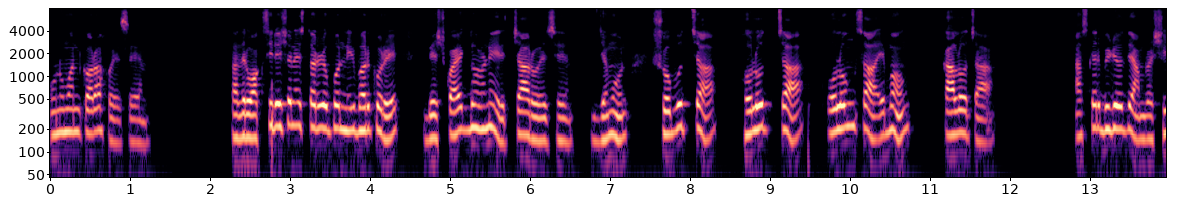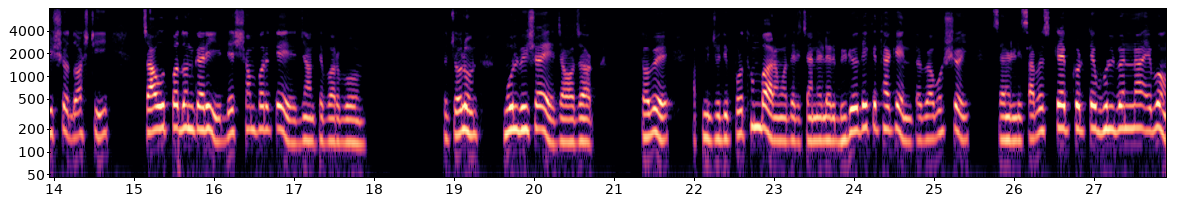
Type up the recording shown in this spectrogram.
অনুমান করা হয়েছে। তাদের অক্সিডেশন স্তরের উপর নির্ভর করে বেশ কয়েক ধরনের চা রয়েছে যেমন সবুজ চা, হলুদ চা, ওলং চা এবং কালো চা। আজকের ভিডিওতে আমরা শীর্ষ দশটি চা উৎপাদনকারী দেশ সম্পর্কে জানতে পারব। তো চলুন মূল বিষয়ে যাওয়া যাক। তবে আপনি যদি প্রথমবার আমাদের চ্যানেলের ভিডিও দেখে থাকেন, তবে অবশ্যই চ্যানেলটি সাবস্ক্রাইব করতে ভুলবেন না এবং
